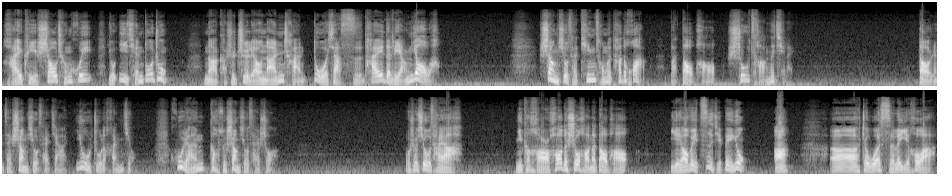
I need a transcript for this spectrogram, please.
还可以烧成灰，有一钱多重，那可是治疗难产、堕下死胎的良药啊！尚秀才听从了他的话，把道袍收藏了起来。道人在尚秀才家又住了很久，忽然告诉尚秀才说：“我说秀才啊，你可好好的收好那道袍，也要为自己备用啊。”呃，这我死了以后啊，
